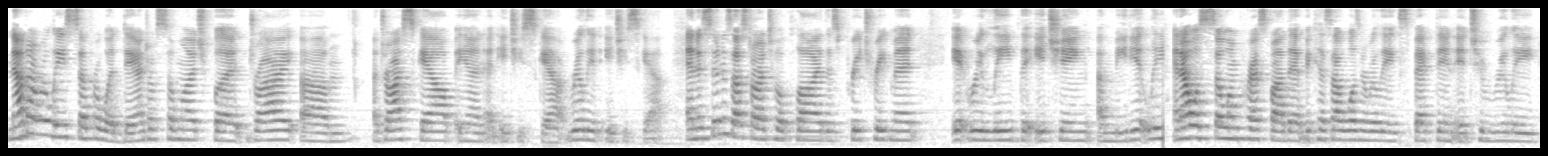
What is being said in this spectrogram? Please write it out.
Now, I don't really suffer with dandruff so much, but dry, um, a dry scalp and an itchy scalp, really an itchy scalp. And as soon as I started to apply this pre-treatment, it relieved the itching immediately. And I was so impressed by that because I wasn't really expecting it to really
